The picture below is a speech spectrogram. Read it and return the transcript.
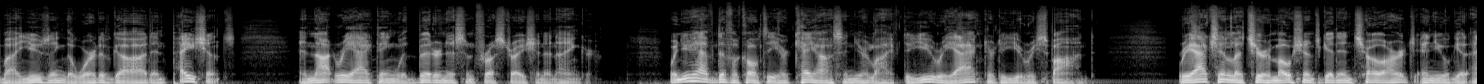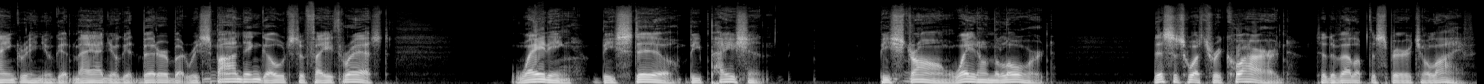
by using the Word of God and patience and not reacting with bitterness and frustration and anger. When you have difficulty or chaos in your life, do you react or do you respond? Reaction lets your emotions get in charge and you'll get angry and you'll get mad and you'll get bitter, but responding goes to faith rest. Waiting, be still, be patient, be strong, wait on the Lord. This is what's required to develop the spiritual life.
